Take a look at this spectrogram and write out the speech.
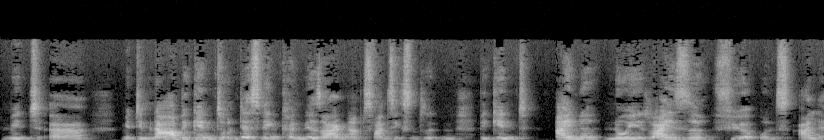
mit, äh, mit dem Nah beginnt. Und deswegen können wir sagen, am 20.03. beginnt eine neue Reise für uns alle.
